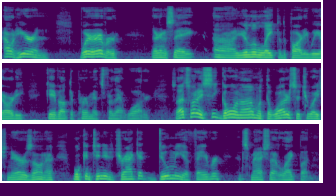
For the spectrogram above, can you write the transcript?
out here and wherever, they're going to say, uh, you're a little late to the party. We already gave out the permits for that water. So that's what I see going on with the water situation in Arizona. We'll continue to track it. Do me a favor and smash that like button.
